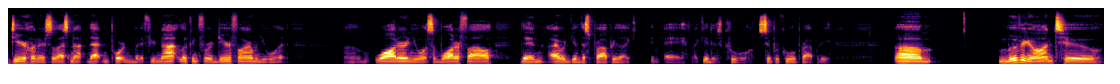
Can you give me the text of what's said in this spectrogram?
deer hunter, so that's not that important. But if you're not looking for a deer farm and you want um, water and you want some waterfowl, then I would give this property like an A. Like it is cool, super cool property. Um, moving on to,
